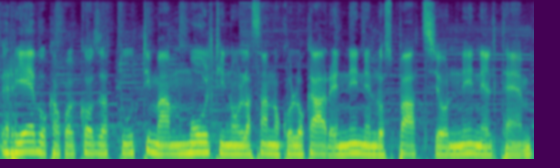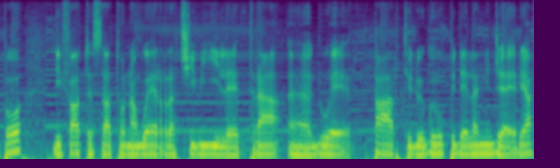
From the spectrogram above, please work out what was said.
rievoca qualcosa a tutti, ma molti non la sanno collocare né nello spazio né nel tempo. Di fatto è stata una guerra civile tra eh, due parti, due gruppi della Nigeria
